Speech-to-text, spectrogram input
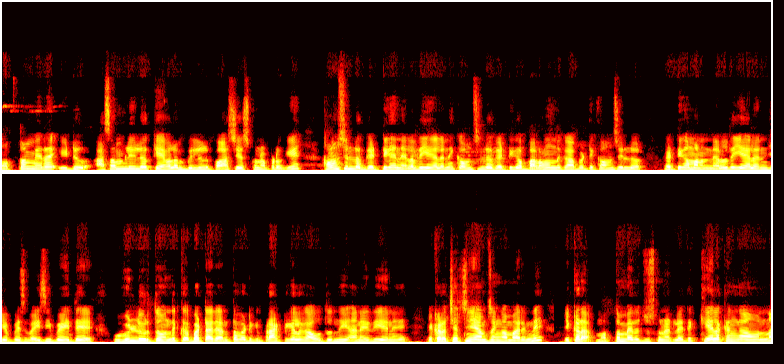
మొత్తం మీద ఇటు అసెంబ్లీలో కేవలం బిల్లులు పాస్ చేసుకున్నప్పటికీ కౌన్సిల్లో గట్టిగా నిలదీయాలని కౌన్సిల్లో గట్టిగా బలం ఉంది కాబట్టి కౌన్సిల్లో గట్టిగా మనం నిలదీయాలని చెప్పేసి వైసీపీ అయితే ఉవిళ్ళూరుతోంది బట్ అది ఎంతవరకు ప్రాక్టికల్గా అవుతుంది అనేది అనేది ఇక్కడ చర్చనీయాంశంగా మారింది. ఇక్కడ మొత్తం మీద చూసుకున్నట్లయితే కీలకంగా ఉన్న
